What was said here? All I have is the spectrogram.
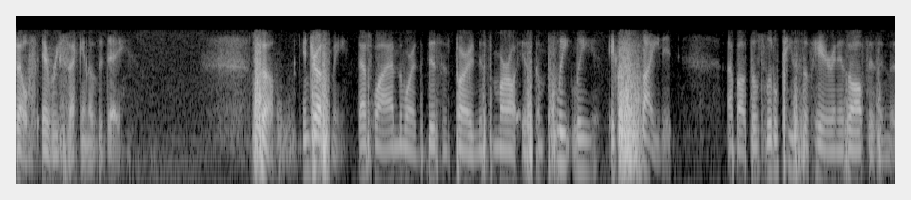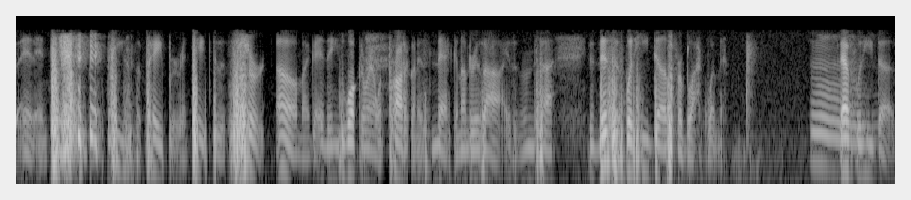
self every second of the day. So, and trust me, that's why I'm the more the business part. Mr. Morrow is completely excited about those little pieces of hair in his office and and, and taped pieces of paper and taped to his shirt. Oh my god! And then he's walking around with product on his neck and under his eyes and under his eye. This is what he does for black women. Mm. That's what he does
